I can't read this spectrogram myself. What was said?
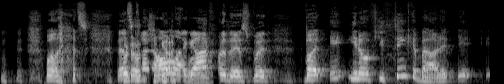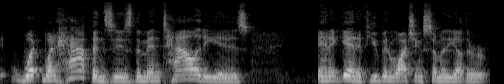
well, that's that's all I got for this. But but it, you know, if you think about it, it, what what happens is the mentality is and again, if you've been watching some of the other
